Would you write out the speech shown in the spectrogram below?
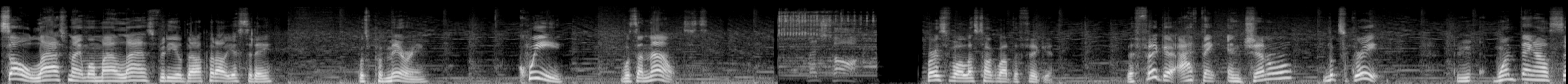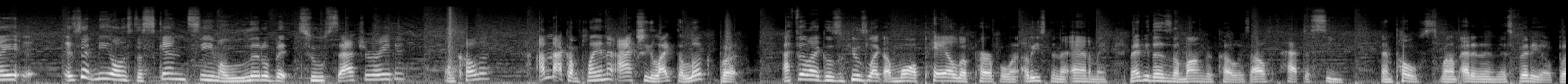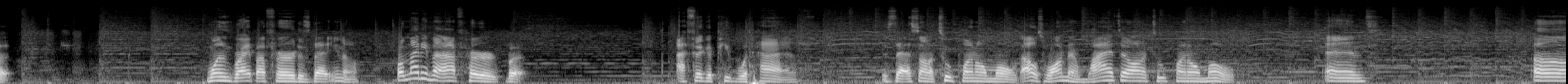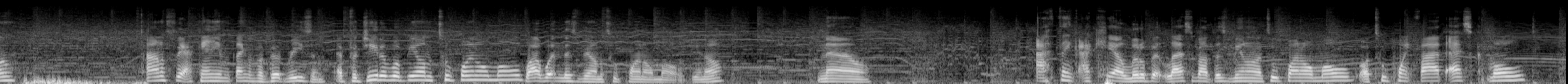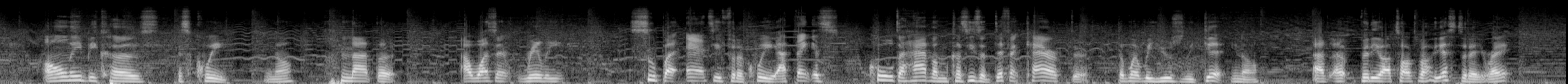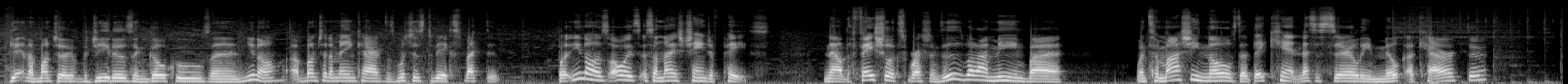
So last night when my last video that I put out yesterday was premiering, Cui was announced. Let's talk. First of all, let's talk about the figure. The figure, I think, in general, looks great. One thing I'll say, is it me or does the skin seem a little bit too saturated in color? I'm not complaining. I actually like the look, but I feel like it was, he was like a more paler purple, at least in the anime. Maybe this is the manga colors. I'll have to see and post when I'm editing this video. But one gripe I've heard is that, you know, well, not even I've heard, but I figured people would have is that it's on a 2.0 mode. I was wondering why is it on a 2.0 mode? And uh honestly, I can't even think of a good reason. If Vegeta would be on a 2.0 mode, why wouldn't this be on a 2.0 mode, you know? Now, I think I care a little bit less about this being on a 2.0 mold or 2.5-esque mold only because it's Cui, you know? Not the I wasn't really super anti for the Cui. I think it's cool to have him because he's a different character than what we usually get, you know. A video I talked about yesterday, right? Getting a bunch of Vegetas and Gokus and, you know, a bunch of the main characters, which is to be expected. But, you know, it's always, it's a nice change of pace. Now, the facial expressions, this is what I mean by when Tamashii knows that they can't necessarily milk a character,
